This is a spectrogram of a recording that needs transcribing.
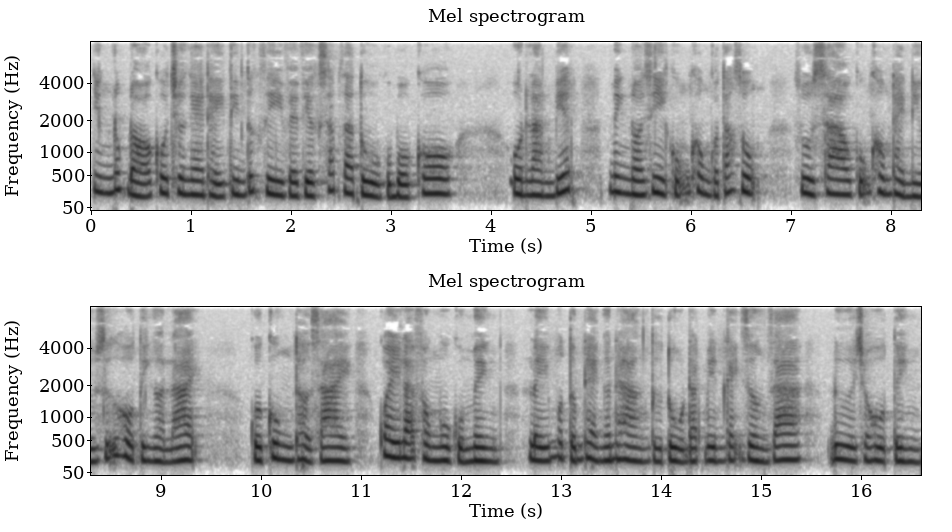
nhưng lúc đó cô chưa nghe thấy tin tức gì về việc sắp ra tù của bố cô. Ôn Lan biết mình nói gì cũng không có tác dụng, dù sao cũng không thể níu giữ Hồ Tình ở lại. Cuối cùng thở dài, quay lại phòng ngủ của mình, lấy một tấm thẻ ngân hàng từ tủ đặt bên cạnh giường ra, đưa cho Hồ Tình.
